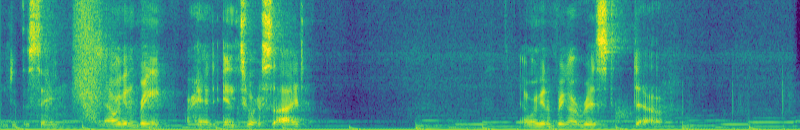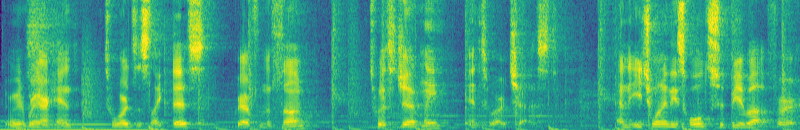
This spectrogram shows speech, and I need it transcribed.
and do the same. Now we're gonna bring our hand into our side and we're gonna bring our wrist down. Then we're gonna bring our hand towards us like this, grab from the thumb, twist gently into our chest. And each one of these holds should be about for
